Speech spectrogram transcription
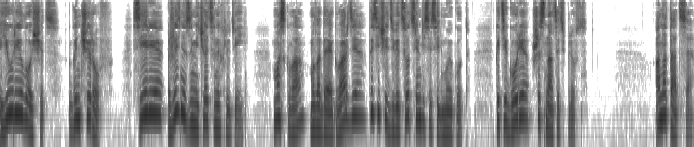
Юрий Лощиц, Гончаров. Серия «Жизнь замечательных людей». Москва, Молодая гвардия, 1977 год. Категория 16+. Аннотация.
